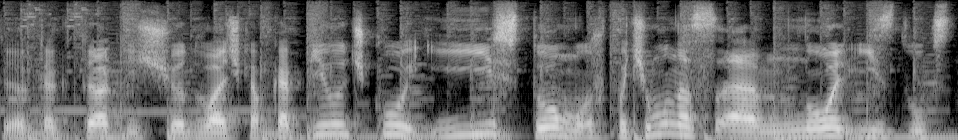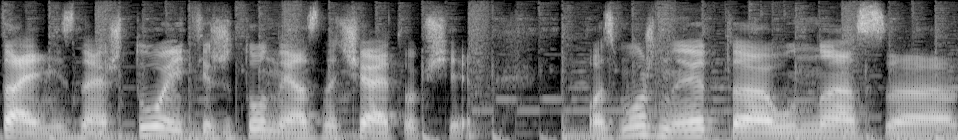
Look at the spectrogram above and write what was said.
Так, так, так, еще два очка в копилочку. И что, может, почему у нас э, 0 из 200? Я не знаю, что эти жетоны означают вообще. Возможно, это у нас э,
